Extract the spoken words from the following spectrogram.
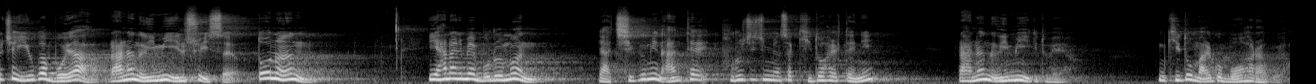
도대체 이유가 뭐야? 라는 의미일 수 있어요. 또는 이 하나님의 물음은 야, 지금이 나한테 부르짖으면서 기도할 때니? 라는 의미이기도 해요. 그럼 기도 말고 뭐 하라고요?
